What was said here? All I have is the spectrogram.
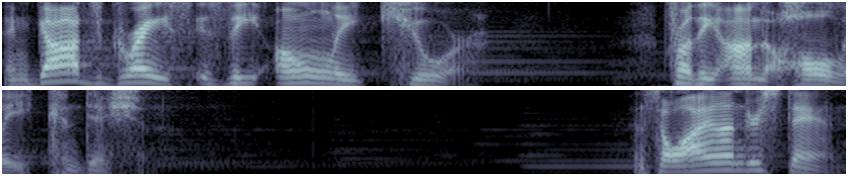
And God's grace is the only cure for the unholy condition. And so I understand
